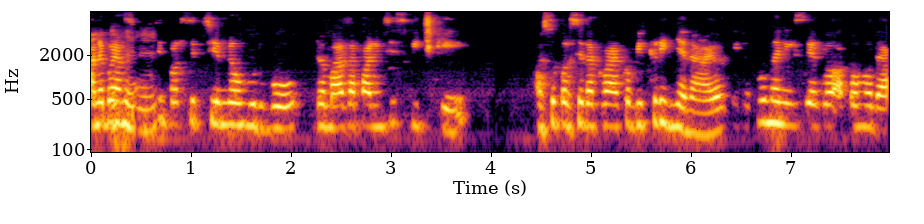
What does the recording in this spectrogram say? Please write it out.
A nebo já si Mhm. pustím prostě příjemnou hudbu doma, zapálím si svíčky a jsou prostě taková jako vyklidněná, jo, ty tlumený světlo a pohoda,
